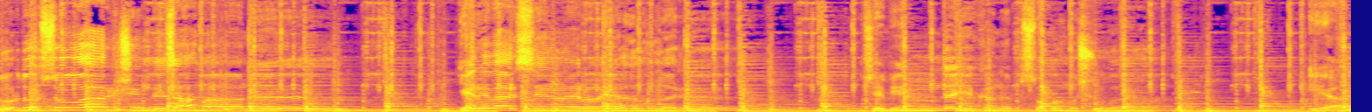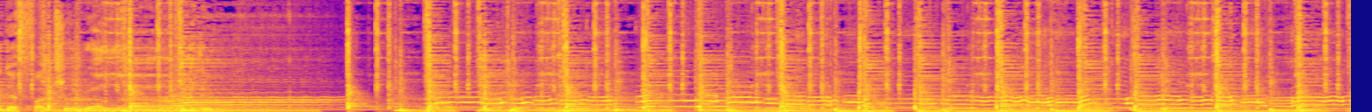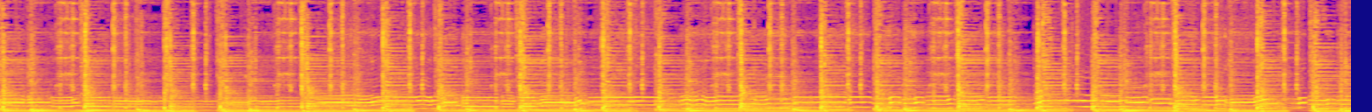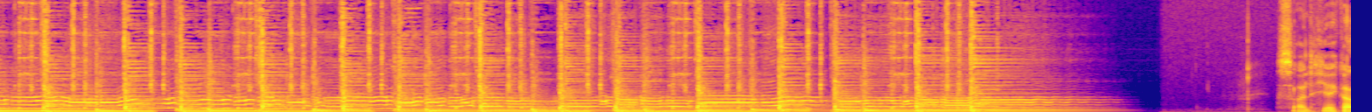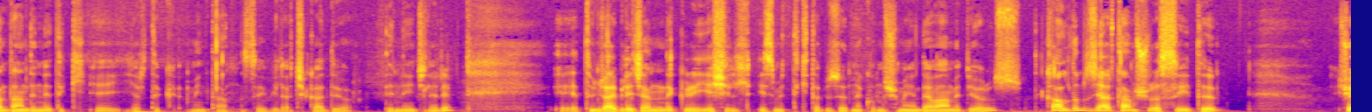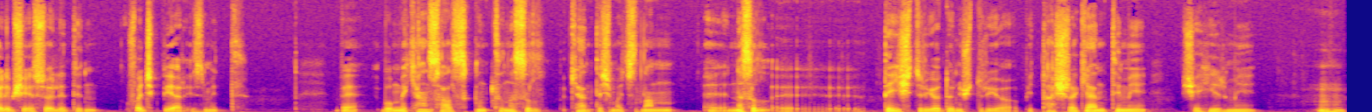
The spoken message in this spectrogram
Durdursunlar şimdi zamanı. Geri versinler o yılları. Cebimde yıkanıp solmuşlar İade faturaları Yekan'dan dinledik e, Yırtık Mintan sevgili Açık Radyo dinleyicileri. E, Tuncay Bilecen'in de Gri Yeşil İzmit kitabı üzerine konuşmaya devam ediyoruz. Kaldığımız yer tam şurasıydı. Şöyle bir şey söyledin. Ufacık bir yer İzmit. Ve bu mekansal sıkıntı nasıl kentleşme açısından e, nasıl e, değiştiriyor, dönüştürüyor? Bir taşra kenti mi, şehir mi? Hı hı.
